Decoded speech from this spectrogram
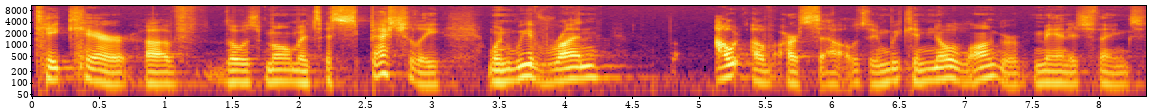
take care of those moments, especially when we've run out of ourselves and we can no longer manage things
